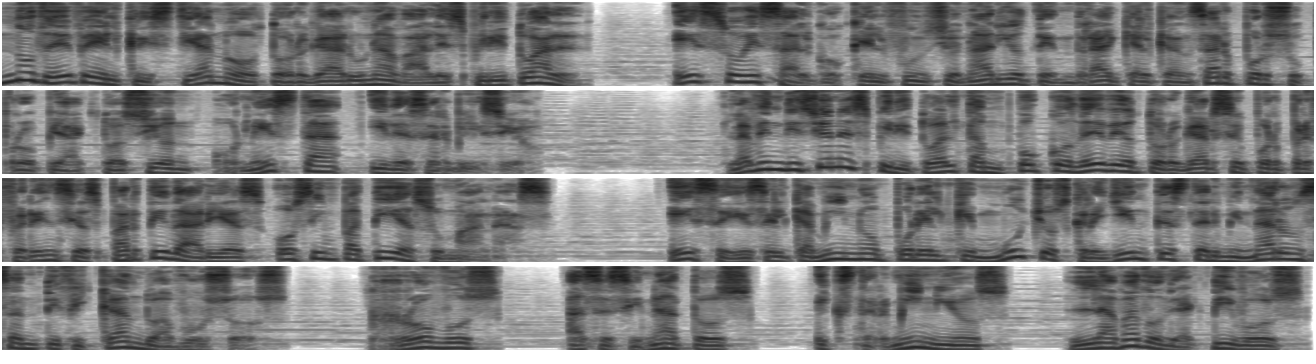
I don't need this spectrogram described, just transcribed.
No debe el cristiano otorgar un aval espiritual. Eso es algo que el funcionario tendrá que alcanzar por su propia actuación honesta y de servicio. La bendición espiritual tampoco debe otorgarse por preferencias partidarias o simpatías humanas. Ese es el camino por el que muchos creyentes terminaron santificando abusos, robos, asesinatos, exterminios, lavado de activos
